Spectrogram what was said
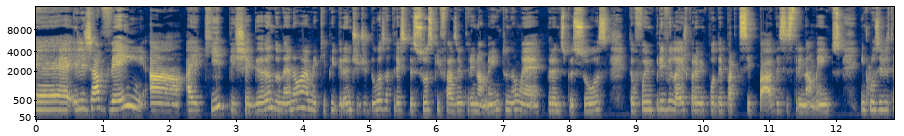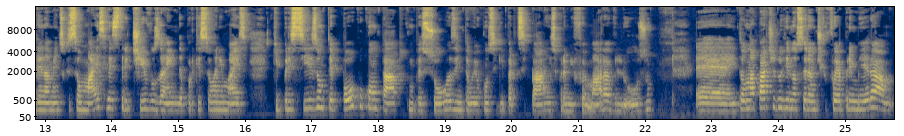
é, ele já vem a, a equipe chegando, né? Não é uma equipe grande de duas a três pessoas que fazem o treinamento, não é grandes pessoas. Então foi um privilégio para mim poder participar desses treinamentos, inclusive treinamentos que são mais restritivos ainda, porque são animais que precisam ter pouco contato com pessoas. Então eu consegui participar, isso para mim foi maravilhoso. É, então, na parte do rinoceronte, que foi a primeira,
